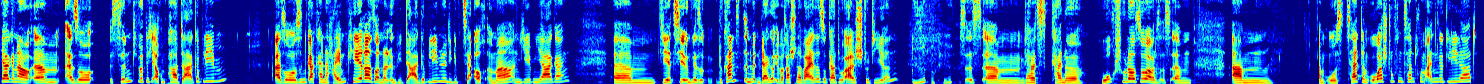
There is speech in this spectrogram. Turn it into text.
ja genau. Ähm, also es sind wirklich auch ein paar da geblieben. Also es sind gar keine Heimkehrer, sondern irgendwie Dagebliebene. Die gibt's ja auch immer in jedem Jahrgang. Ähm, die jetzt hier irgendwie so. Du kannst in Wittenberge überraschenderweise sogar dual studieren. Okay. Das ist, ähm, wir haben jetzt keine Hochschule oder so, aber das ist ähm, am, am OSZ, am Oberstufenzentrum angegliedert.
